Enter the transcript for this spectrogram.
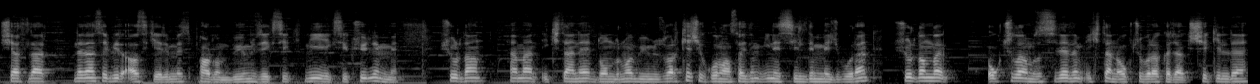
Şefler nedense bir askerimiz pardon büyümüz eksik. Niye eksik söyleyeyim mi? Şuradan hemen iki tane dondurma büyümüz var. Keşke kullansaydım yine sildim mecburen. Şuradan da okçularımızı silelim. İki tane okçu bırakacak şekilde.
